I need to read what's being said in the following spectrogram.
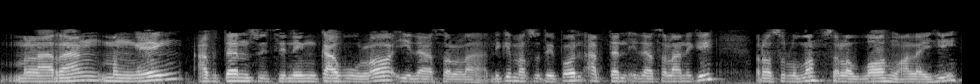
melarang menging abdan sujining kawula idza shalla. Niki maksudipun abdan idza shalla niki Rasulullah sallallahu alaihi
